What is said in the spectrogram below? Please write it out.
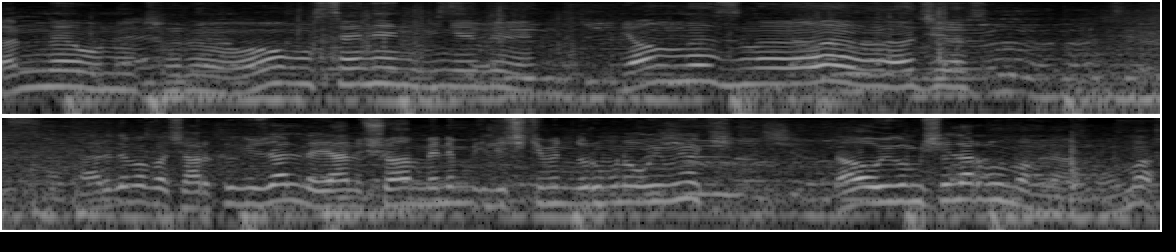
Ben de unuturum senin gibi yalnızlığı acı Ferdi Baba şarkı güzel de yani şu an benim ilişkimin durumuna uymuyor ki. Daha uygun bir şeyler bulmam lazım. Olmaz.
